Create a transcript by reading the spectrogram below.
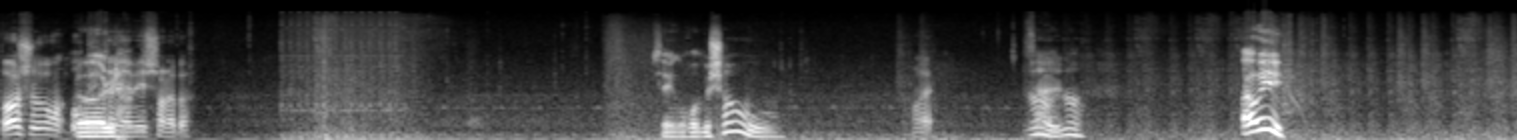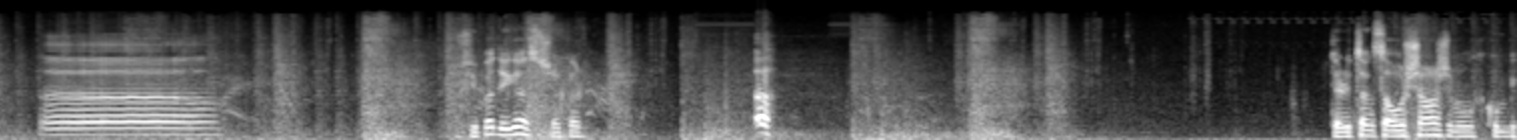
Bonjour Oh putain, il y a un méchant là-bas. C'est un gros méchant ou? Ça Non, non. Ah oui Euh... Je fais pas de dégâts, ce chacal. Ah T'as le temps que ça recharge, mon combien.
